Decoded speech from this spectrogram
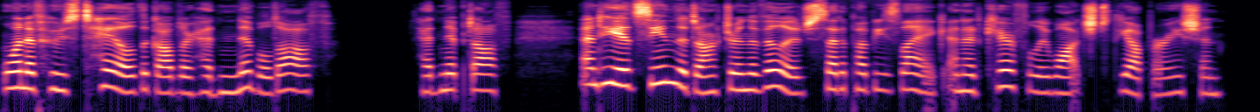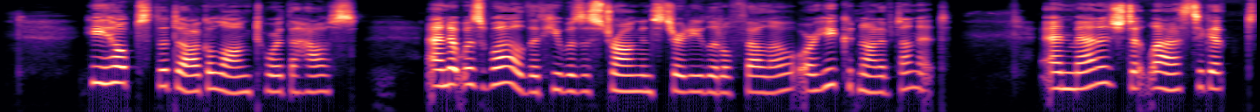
one of whose tail the gobbler had nibbled off had nipped off, and he had seen the doctor in the village set a puppy's leg, and had carefully watched the operation. He helped the dog along toward the house, and it was well that he was a strong and sturdy little fellow, or he could not have done it, and managed at last to get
